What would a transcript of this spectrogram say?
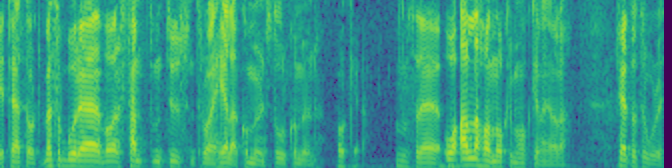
I tetort. Men så bor det var 15 000, tror jeg, hele kommunen. Storkommunen. Okay. Mm. Det- Og alle har noe med hockeyen å gjøre. Helt utrolig.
